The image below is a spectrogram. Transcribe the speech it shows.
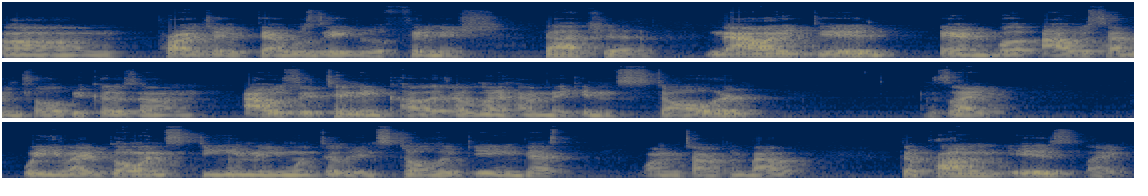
um, project that was able to finish. Gotcha. Now I did, and but I was having trouble because um I was attending college. I learned how to make an installer. It's like when you like go on Steam and you want to install a game. That's what I'm talking about. The problem is like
